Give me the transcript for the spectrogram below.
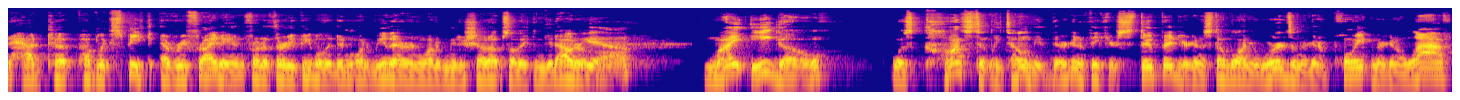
had to public speak every Friday in front of 30 people that didn't want to be there and wanted me to shut up so they can get out early. yeah. My ego was constantly telling me they're going to think you're stupid, you're going to stumble on your words, and they're going to point and they're going to laugh,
